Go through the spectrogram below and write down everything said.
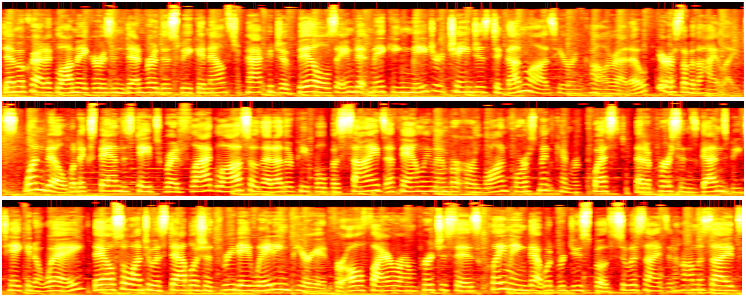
Democratic lawmakers in Denver this week announced a package of bills aimed at making major changes to gun laws here in Colorado. Here are some of the highlights. One bill would expand the state's red flag law so that other people besides a family member or law enforcement can request that a person's guns be taken away. They also want to establish a three day waiting period for all firearm purchases, claiming that would reduce both suicides and homicides.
